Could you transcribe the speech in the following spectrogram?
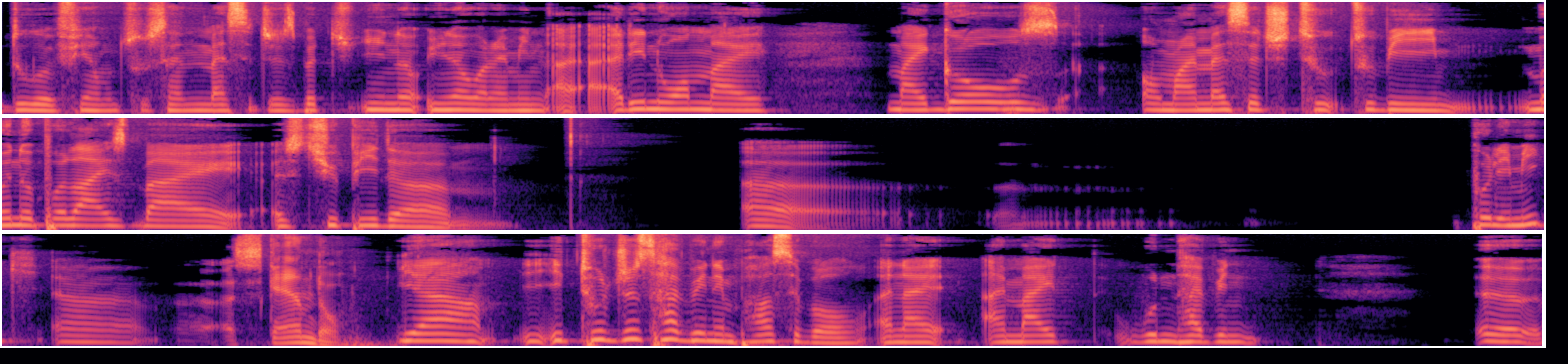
do a film to send messages but you know you know what I mean I, I didn't want my my goals or my message to to be monopolized by a stupid um, uh, polemique uh, A scandal. yeah it would just have been impossible and i i might wouldn't have been uh,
